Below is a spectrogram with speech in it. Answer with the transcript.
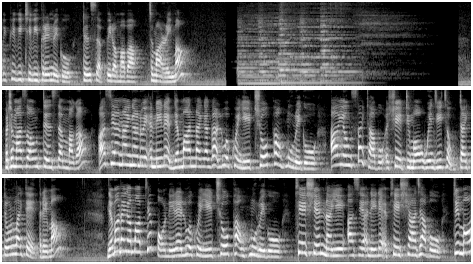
ပြီး PVTV သတင်းတွေကိုတင်ဆက်ပေးတော့မှာပါ။ကျွန်မရိန်ပါ။ပထမဆုံးတင်ဆက်မှာကအာဆီယံနိုင်ငံတွေအနေနဲ့မြန်မာနိုင်ငံကလူအခွင့်အရေးချိုးဖောက်မှုတွေကိုအာယုံစိုက်ထားဖို့အရှိတီမောဝင်ကြီးချုပ်တိုက်တွန်းလိုက်တဲ့တဲ့မှာမြန်မာနိုင်ငံမှာဖြစ်ပေါ်နေတဲ့လူအခွင့်အရေးချိုးဖောက်မှုတွေကို ဖြေရှင်းနိုင်ရေးအာဆီယံအနေနဲ့အဖြေရှာကြဖို့တီမော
